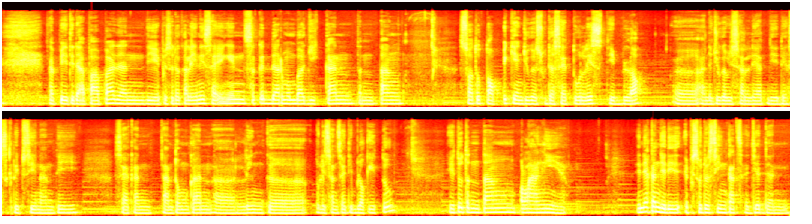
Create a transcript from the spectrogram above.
Tapi tidak apa-apa dan di episode kali ini saya ingin sekedar membagikan tentang suatu topik yang juga sudah saya tulis di blog. Uh, Anda juga bisa lihat di deskripsi nanti. Saya akan cantumkan uh, link ke tulisan saya di blog itu. Itu tentang pelangi ya. Ini akan jadi episode singkat saja dan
